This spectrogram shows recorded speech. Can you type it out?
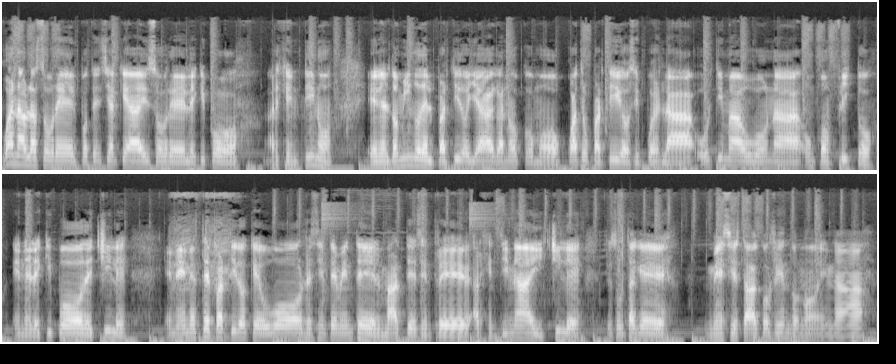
Juan habla sobre el potencial que hay sobre el equipo argentino. En el domingo del partido ya ganó como cuatro partidos y pues la última hubo una, un conflicto en el equipo de Chile. En, este partido que hubo recientemente el martes entre Argentina y Chile, resulta que Messi estaba corriendo, ¿no? En la,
